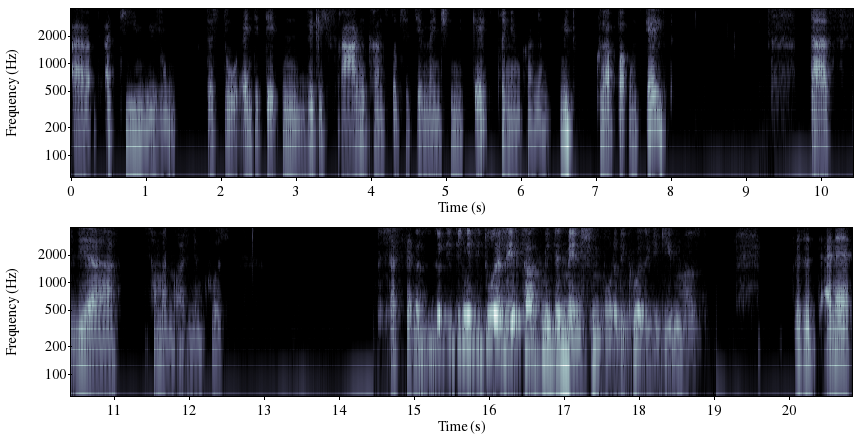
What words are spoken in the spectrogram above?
äh, eine Teamübung, dass du Entitäten wirklich fragen kannst, ob sie dir Menschen mit Geld bringen können, mit Körper und Geld. Dass wir, was haben wir denn alles in dem Kurs? Dass wir, das sind so die Dinge, die du erlebt hast mit den Menschen, wo du die Kurse gegeben hast. Also eine,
